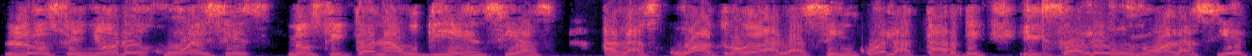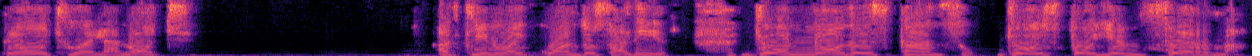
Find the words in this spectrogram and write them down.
los señores jueces nos citan audiencias a las 4 a las 5 de la tarde y sale uno a las 7, 8 de la noche. Aquí no hay cuándo salir. Yo no descanso. Yo estoy enferma.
